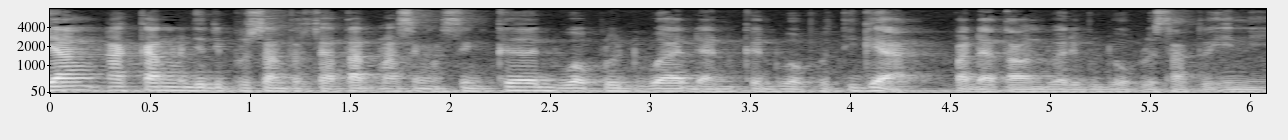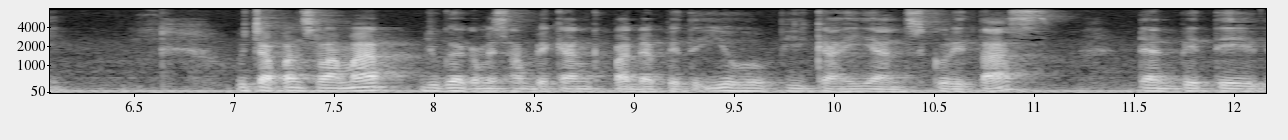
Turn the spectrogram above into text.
yang akan menjadi perusahaan tercatat masing-masing ke-22 dan ke-23 pada tahun 2021 ini. Ucapan selamat juga kami sampaikan kepada PT Yohobi Kahian Sekuritas dan PT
